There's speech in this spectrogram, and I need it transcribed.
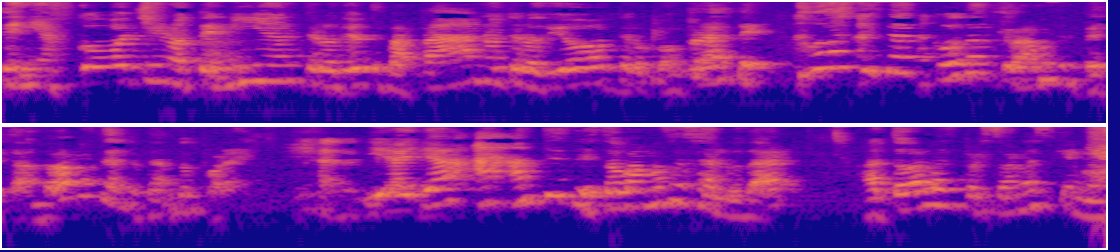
tenías coche, no tenías, te lo dio tu papá, no te lo dio, te lo compraste, todas esas cosas que vamos empezando, vamos empezando por ahí. Y allá, ah, antes de esto, vamos a saludar a todas las personas que nos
